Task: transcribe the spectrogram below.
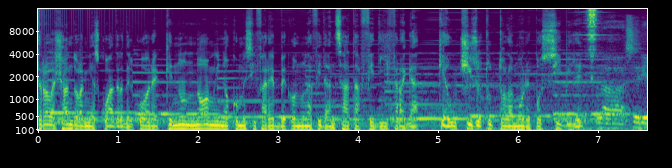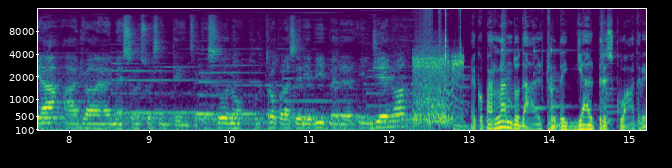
tralasciando la mia squadra del cuore che non nomino come si farebbe con una fidanzata fedifraga che ha ucciso tutto l'amore possibile. La Serie A ha già emesso le sue sentenze, che sono purtroppo la Serie B per il Genoa. Ecco, parlando d'altro, degli altre squadre,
